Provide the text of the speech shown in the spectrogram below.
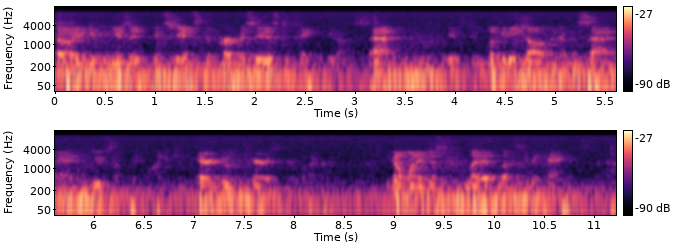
So you can use it, it's, it's, the purpose is to take, if you have a set, is to look at each element in the set and do something like compare, do a comparison or whatever. You don't wanna just let it, let something hang and spin out.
